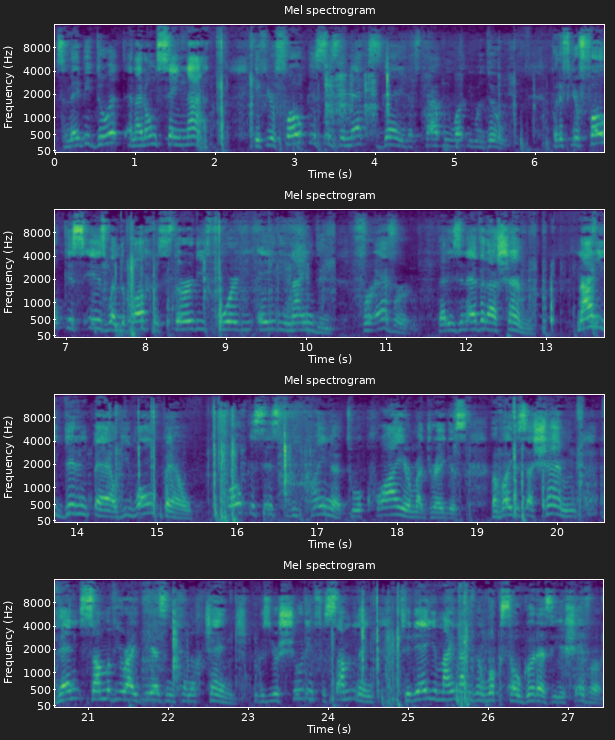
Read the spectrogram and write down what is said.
So maybe do it, and I don't say not. If your focus is the next day, that's probably what you would do. But if your focus is when the Bach is 30, 40, 80, 90, forever, that he's an Eved Hashem, not he didn't bow, he won't bow. Focus is to be kinder, to acquire madregas, avoidus Hashem. Then some of your ideas in chinuch change because you're shooting for something. Today you might not even look so good as the yeshiva,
